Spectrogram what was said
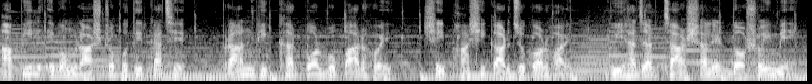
আপিল এবং রাষ্ট্রপতির কাছে প্রাণ ভিক্ষার পর্ব পার হয়ে সেই ফাঁসি কার্যকর হয় দুই হাজার চার সালের দশই মে।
